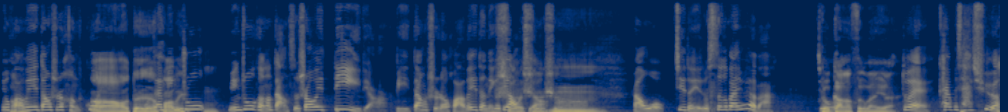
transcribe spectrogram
因为华为当时很贵。哦，对对，我在，明珠，嗯明珠可能档次稍微低一点儿，比当时的华为的那个调性。是是是嗯，然后我记得也就四个半月吧，就干了四个半月。对，开不下去了，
